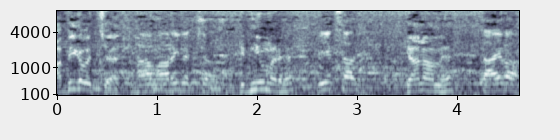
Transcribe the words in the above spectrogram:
आप ही का बच्चा है? हाँ हमारा ही बच्चा। कितनी उम्र है? एक साल। क्या नाम है? साहिबा।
